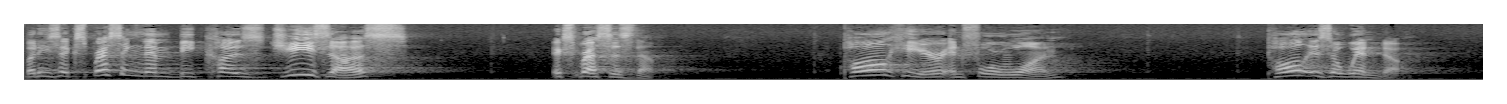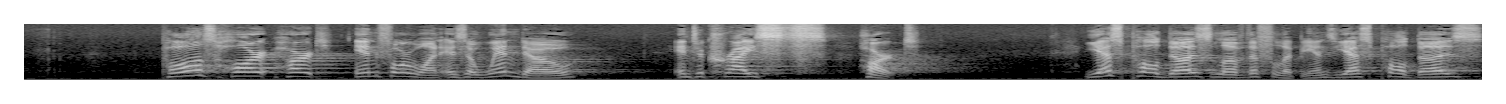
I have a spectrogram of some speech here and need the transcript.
but he's expressing them because Jesus expresses them. Paul here in 4 1, Paul is a window. Paul's heart, heart in 4 1 is a window into Christ's heart. Yes, Paul does love the Philippians. Yes, Paul does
